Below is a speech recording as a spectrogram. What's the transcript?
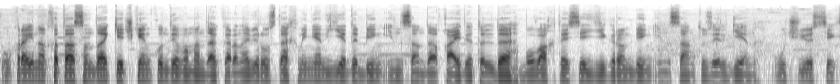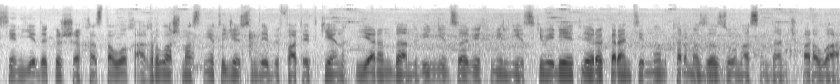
Украина қытасында кечкен күндевімінде коронавирус тахменен еді бен инсанда қайдетілді. Бұл вақыт есе 20 бен инсан түзелген. 387 кіші хасталық ағырлашмасы нәтижесінде вифат еткен. Ярындан Винница ве Хмельницкий вилеетлері карантиннің қырмызы зонасындан шығарыла.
